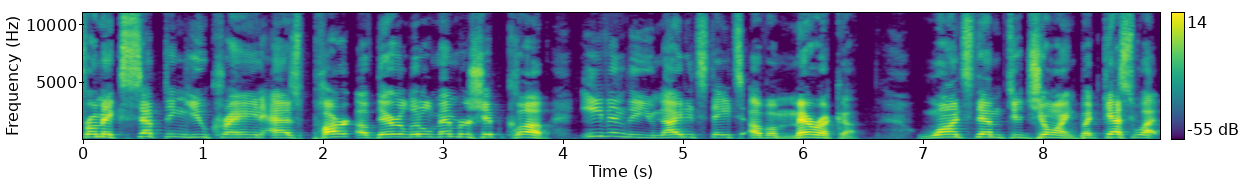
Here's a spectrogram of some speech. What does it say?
from accepting Ukraine as part of their little membership club. Even the United States of America wants them to join. But guess what?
